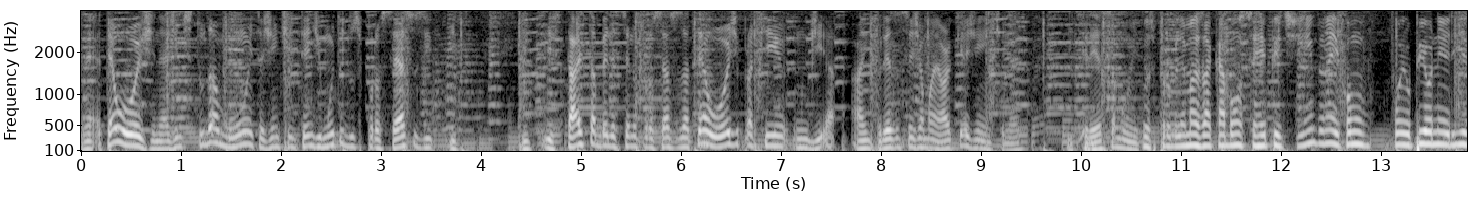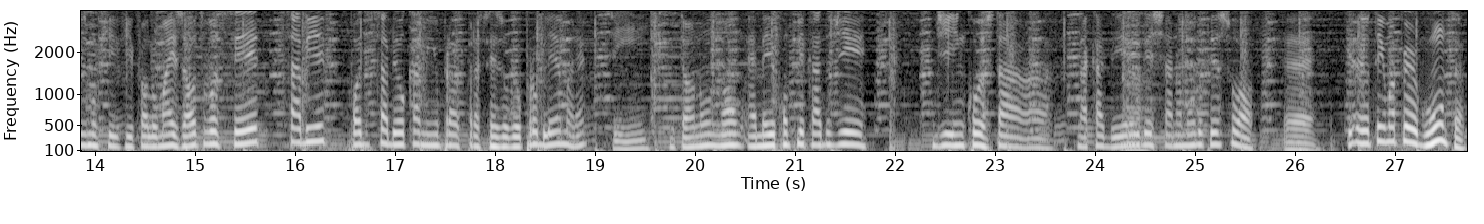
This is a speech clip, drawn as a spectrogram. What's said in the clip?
né, Até hoje, né? A gente estuda muito, a gente entende muito dos processos e, e- e está estabelecendo processos até hoje para que um dia a empresa seja maior que a gente, né? E cresça muito. Os problemas acabam se repetindo, né? E como foi o pioneirismo que, que falou mais alto, você sabe, pode saber o caminho para se resolver o problema, né? Sim. Então não, não é meio complicado de, de encostar a- na cadeira e deixar na mão do pessoal. É. Eu, eu tenho uma pergunta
